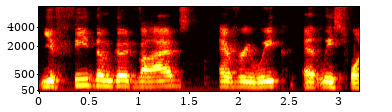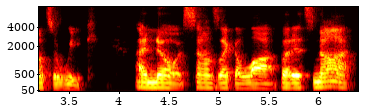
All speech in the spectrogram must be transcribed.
you feed them good vibes every week, at least once a week. I know it sounds like a lot, but it's not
